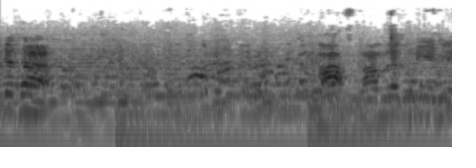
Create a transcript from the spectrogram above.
aja sa. Ah, kamera guni aja.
